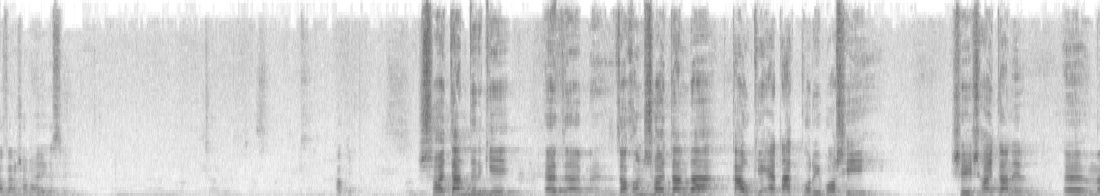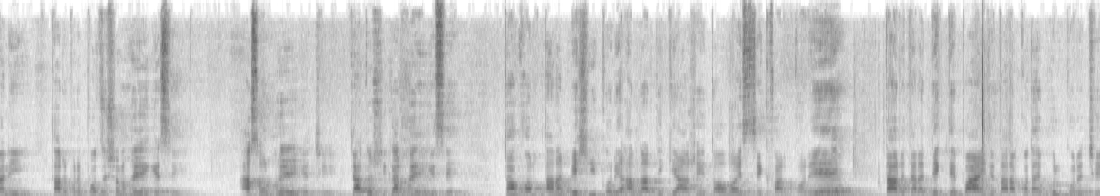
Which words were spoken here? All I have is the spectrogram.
আজান সময় হয়ে গেছে? ওকে। শয়তানদেরকে যখন শয়তানরা কাউকে অ্যাটাক করে, বসে সেই শয়তানের মানে তার উপরে পজিশন হয়ে গেছে আসর হয়ে গেছে জাদু শিকার হয়ে গেছে, তখন তারা বেশি করে আল্লাহর দিকে আসে তবা ইস্তেকফার করে। তাহলে তারা দেখতে পায় যে তারা কোথায় ভুল করেছে,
